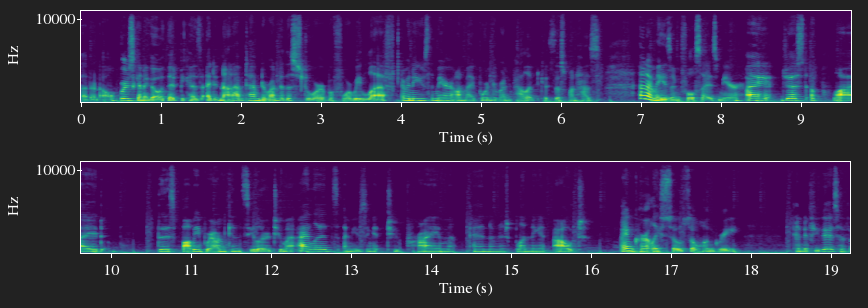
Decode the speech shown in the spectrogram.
I don't know. We're just gonna go with it because I did not have time to run to the store before we left. I'm gonna use the mirror on my Born to Run palette because this one has an amazing full-size mirror. I just applied this Bobbi Brown concealer to my eyelids. I'm using it to prime and I'm just blending it out. I am currently so, so hungry. And if you guys have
